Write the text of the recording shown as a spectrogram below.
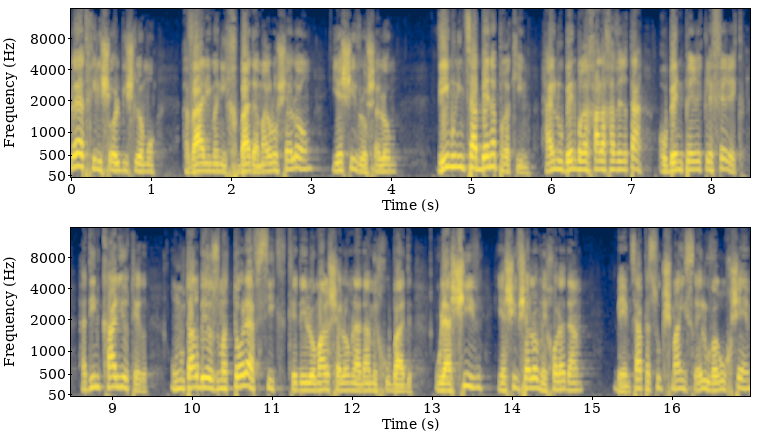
לא יתחיל לשאול בשלומו, אבל אם הנכבד אמר לו שלום, ישיב לו שלום. ואם הוא נמצא בין הפרקים, היינו בין ברכה לחברתה, או בין פרק לפרק, הדין קל יותר, ומותר ביוזמתו להפסיק כדי לומר שלום לאדם מכובד, ולהשיב, ישיב שלום לכל אדם. באמצע פסוק שמע ישראל וברוך שם,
